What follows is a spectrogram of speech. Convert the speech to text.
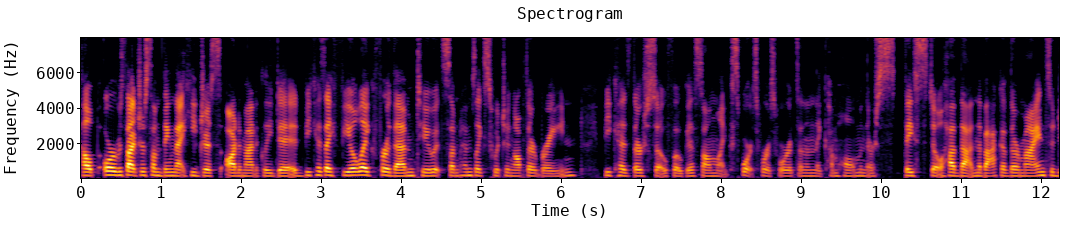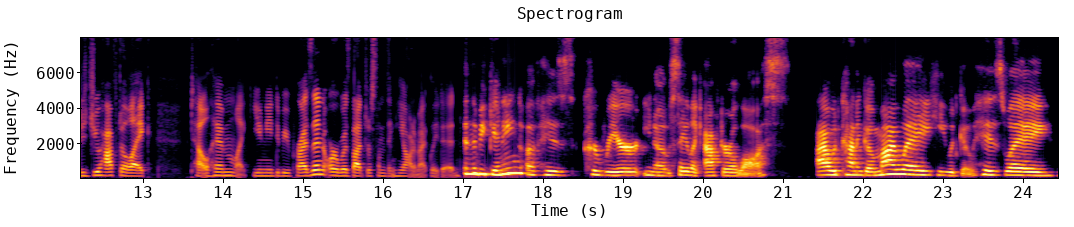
help or was that just something that he just automatically did? Because i feel like for them too it's sometimes like switching off their brain because they're so focused on like sports sports sports and then they come home and they're they still have that in the back of their mind. So did you have to like tell him like you need to be present or was that just something he automatically did? In the beginning of his career you know say like after a loss I would kind of go my way, he would go his way.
